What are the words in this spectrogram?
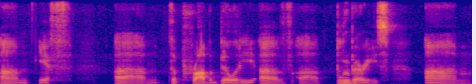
um, if um, the probability of uh, blueberries um,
